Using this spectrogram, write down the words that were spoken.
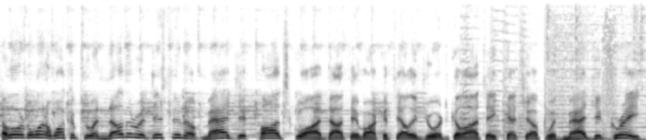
Hello, everyone, and welcome to another edition of Magic Pod Squad. Dante Marchitelli, George Galante catch up with Magic great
